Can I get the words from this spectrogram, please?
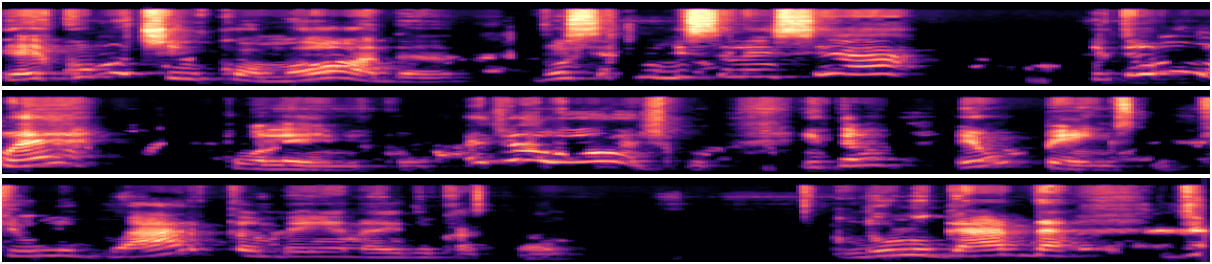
E aí, como te incomoda, você quer me silenciar. Então, não é polêmico, é dialógico. Então, eu penso que o lugar também é na educação, no lugar da, de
